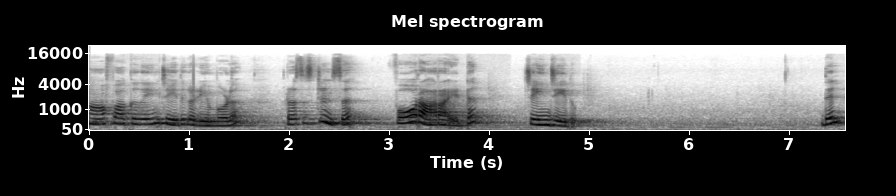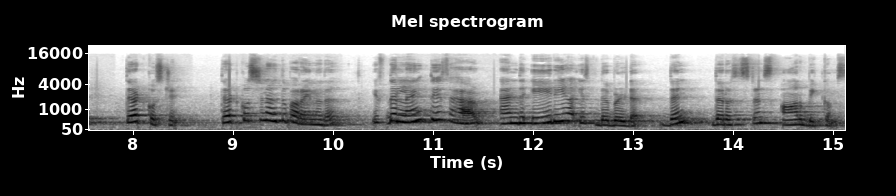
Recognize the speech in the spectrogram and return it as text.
ഹാഫ് ആക്കുകയും ചെയ്ത് കഴിയുമ്പോൾ റെസിസ്റ്റൻസ് ഫോർ ആർ ആയിട്ട് ചേഞ്ച് ചെയ്തു. ദെൻ തേർഡ് ക്വസ്റ്റ്യൻ തേർഡ് ക്വസ്റ്റ്യനകത്ത് പറയുന്നത് if the length is half and the area is doubled then the resistance R becomes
